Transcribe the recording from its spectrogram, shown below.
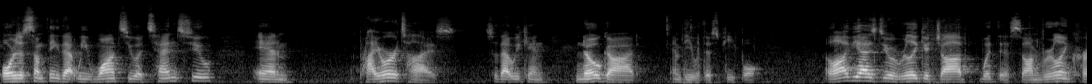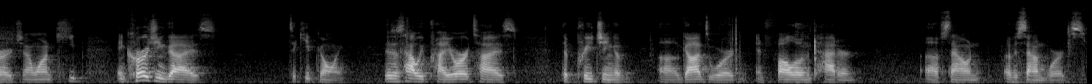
or is it something that we want to attend to and prioritize so that we can know God and be with His people? A lot of you guys do a really good job with this, so I'm really encouraged, and I want to keep encouraging you guys to keep going. This is how we prioritize the preaching of uh, God's word and follow the pattern of sound of His sound words.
